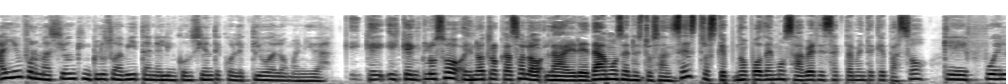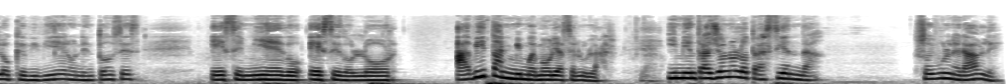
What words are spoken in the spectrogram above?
Hay información que incluso habita en el inconsciente colectivo de la humanidad. Y que, y que incluso en otro caso la heredamos de nuestros ancestros, que no podemos saber exactamente qué pasó. ¿Qué fue lo que vivieron? Entonces, ese miedo, ese dolor, habita en mi memoria celular. Y mientras yo no lo trascienda, soy vulnerable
